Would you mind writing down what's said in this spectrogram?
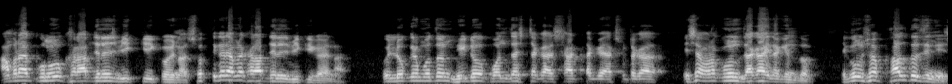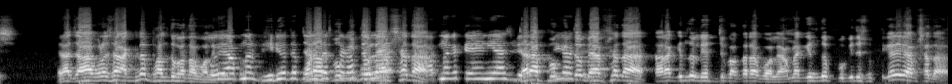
আমরা কোনো খারাপ জিনিস বিক্রি করি না। সত্যিকারে আমরা খারাপ জিনিস বিক্রি করি না। ওই লোকের মতন ভিডিও পঞ্চাশ টাকা ষাট টাকা একশো টাকা এসব আমরা কোনো দেখাই না কিন্তু। এগুলো সব ফালতু জিনিস। এরা যা বলেছে একদম ফালতু কথা বলে ওই আপনার ভিডিওতে যারা প্রকৃত ব্যবসাদার আপনাকে টেনে নিয়ে আসবে। যারা প্রকৃত ব্যবসাদার তারা কিন্তু লেজ্জ কথাটা বলে। আমরা কিন্তু প্রকৃত সত্যিকারই ব্যবসাদার।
